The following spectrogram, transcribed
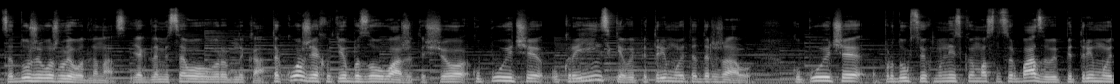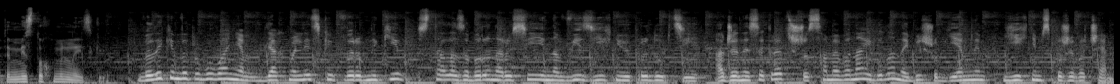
Це дуже важливо для нас, як для місцевого виробника. Також я хотів би зауважити, що купуючи українське, ви підтримуєте державу. Купуючи продукцію Хмельницької маслосербази, ви підтримуєте місто Хмельницький. Великим випробуванням для хмельницьких виробників стала заборона Росії на ввіз їхньої продукції, адже не секрет, що саме вона і була найбільш об'ємним їхнім споживачем.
